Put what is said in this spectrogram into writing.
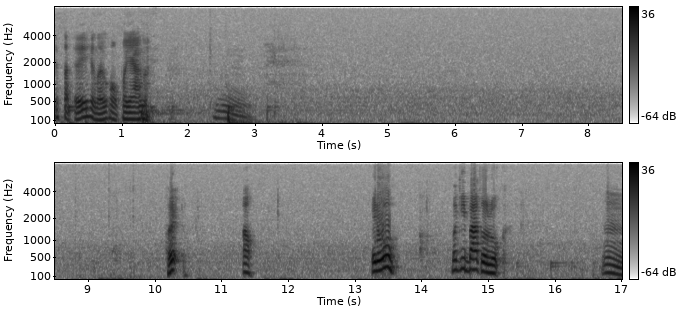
ไอสัตว์เอ้ยอย่างไรของพยายามหน่อยอืมเฮ้ย เอ้าไอ้หนูเมื่อกี้บ้าเกินลูก อืม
